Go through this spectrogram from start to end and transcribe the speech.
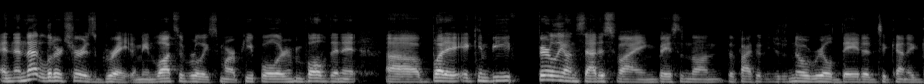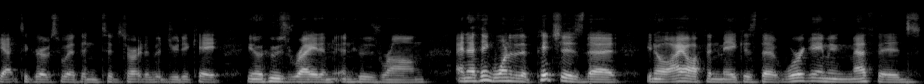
And and that literature is great. I mean, lots of really smart people are involved in it, uh, but it, it can be fairly unsatisfying based on the fact that there's no real data to kind of get to grips with and to try to adjudicate, you know, who's right and, and who's wrong. And I think one of the pitches that, you know, I often make is that wargaming methods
